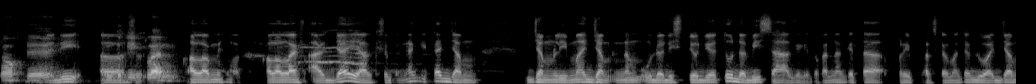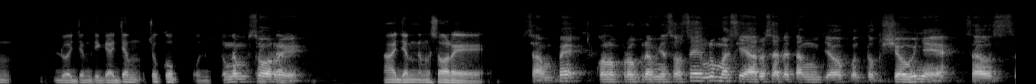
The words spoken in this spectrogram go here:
Oke. Jadi eh, Untuk se- iklan. kalau misal kalau live aja ya sebenarnya kita jam jam 5 jam 6 udah di studio tuh udah bisa kayak gitu karena kita prepare segala macam 2 jam 2 jam 3 jam cukup untuk 6 prepare. sore. Ah, jam 6 sore. Sampai kalau programnya selesai, lu masih harus ada tanggung jawab untuk show-nya ya? Sales.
